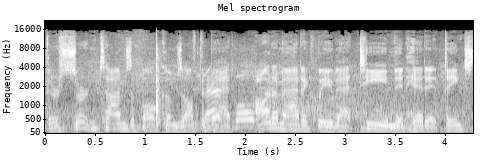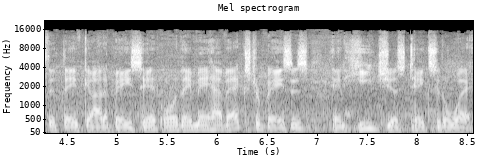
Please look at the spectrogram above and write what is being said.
there's certain times the ball comes off the Bad bat. Automatically, that team that hit it thinks that they've got a base hit or they may have extra bases, and he just takes it away.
